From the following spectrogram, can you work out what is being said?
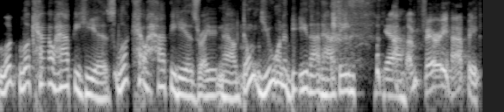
look look how happy he is. Look how happy he is right now. Don't you want to be that happy? Yeah. I'm very happy.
